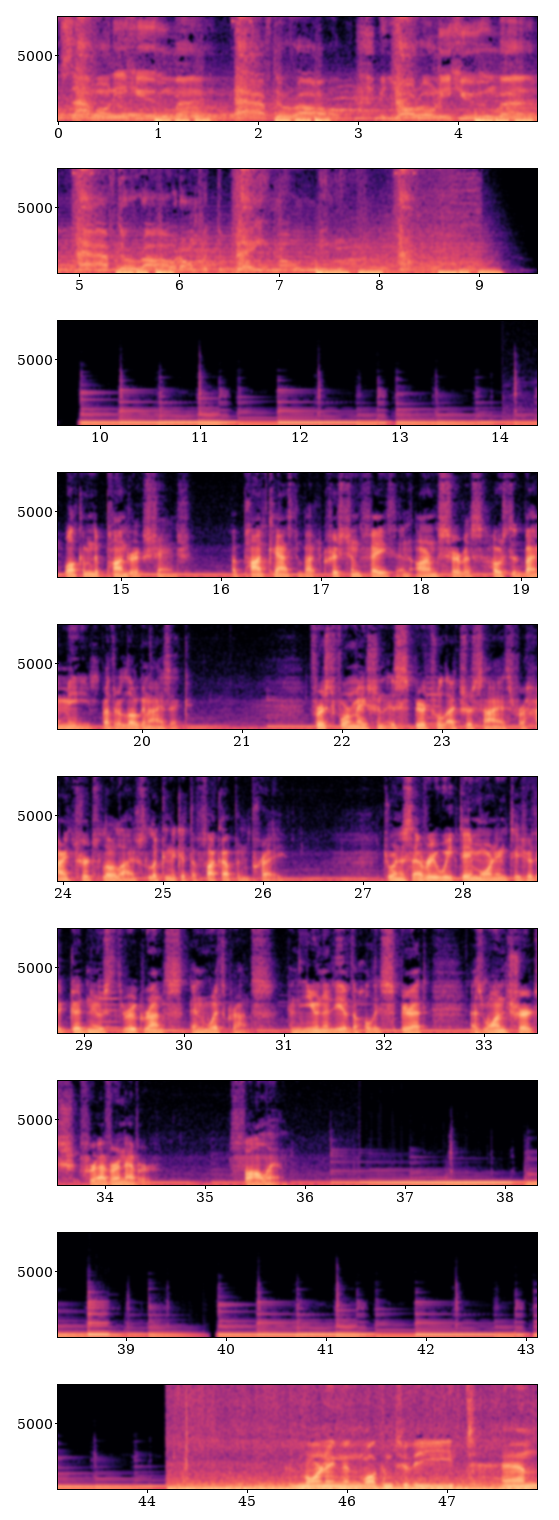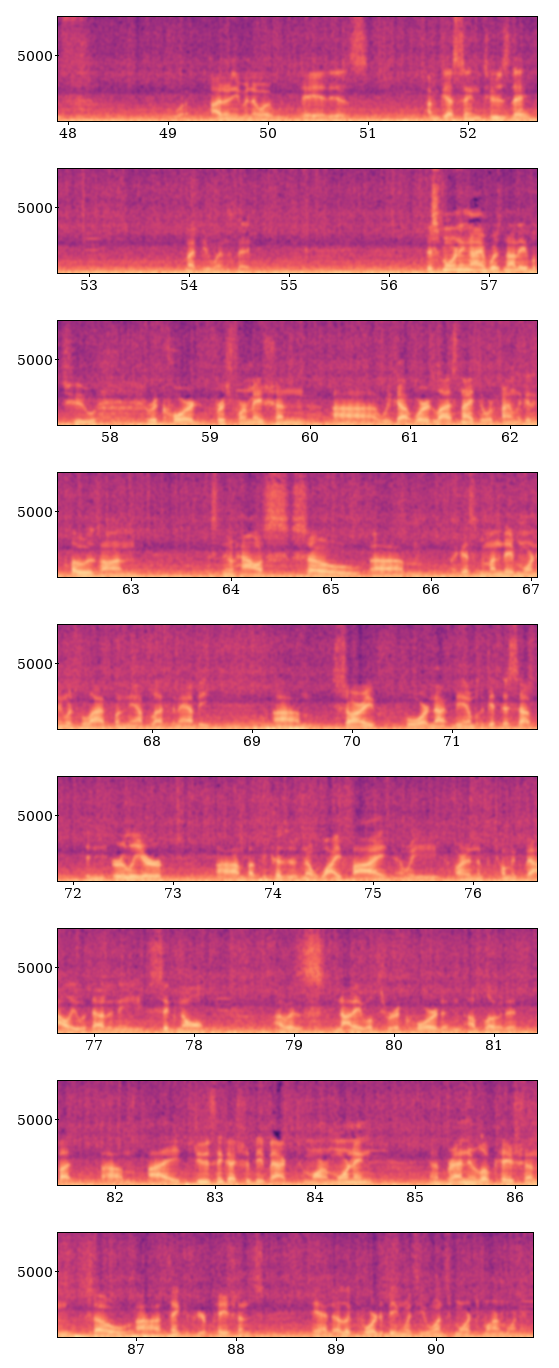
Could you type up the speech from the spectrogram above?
I'm only human after all. And you're only human after all. Don't put the blame on me. Welcome to Ponder Exchange, a podcast about Christian faith and armed service hosted by me, Brother Logan Isaac. First Formation is spiritual exercise for high church lowlifes looking to get the fuck up and pray. Join us every weekday morning to hear the good news through grunts and with grunts, in the unity of the Holy Spirit as one church forever and ever. Fall in. Good morning and welcome to the 10th. What- I don't even know what day it is. I'm guessing Tuesday. Might be Wednesday. This morning I was not able to record First Formation. Uh, we got word last night that we're finally going to close on this new house. So um, I guess Monday morning was the last one in the Appalachian Abbey. Um, sorry for not being able to get this up any earlier, um, but because there's no Wi-Fi and we are in the Potomac Valley without any signal, I was not able to record and upload it. But um, I do think I should be back tomorrow morning in a brand new location. So uh, thank you for your patience, and I look forward to being with you once more tomorrow morning.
